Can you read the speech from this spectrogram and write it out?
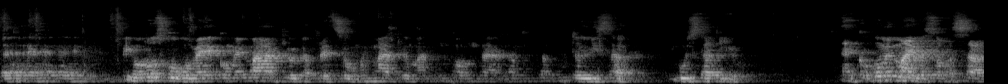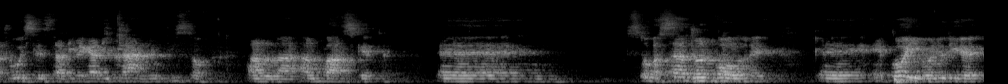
eh, conosco come, come marchio, che apprezzo come marchio, ma non da, da, dal punto di vista gustativo. Ecco, come mai questo passaggio? Voi siete stati legati per anni, ho visto, al, al basket, eh, questo passaggio al volley, eh, e poi voglio dire,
